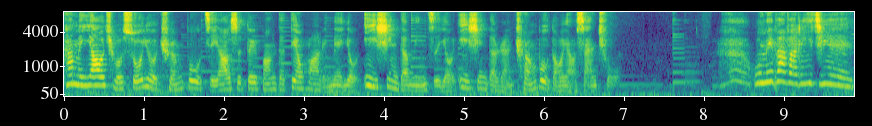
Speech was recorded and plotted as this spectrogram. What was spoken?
他们要求所有全部只要是对方的电话里面有异性的名字、有异性的人，全部都要删除。我没办法理解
